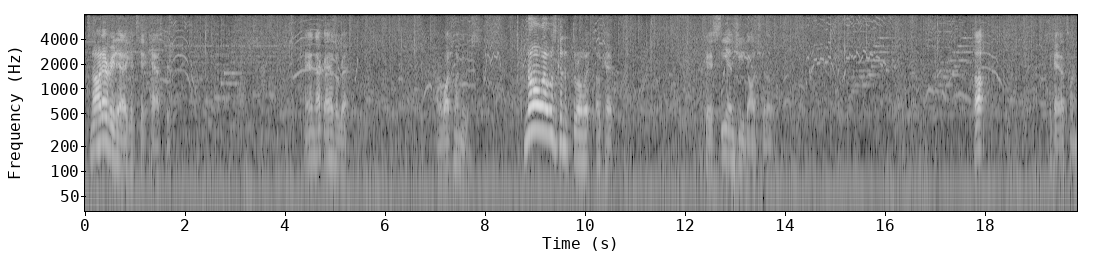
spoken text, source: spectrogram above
It's not every day I get to hit Casper. And that guy has a red. Gotta watch my moves. No, I was gonna throw it. Okay. Okay, CNG dodged up. Up. Oh. Okay, that's fine.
